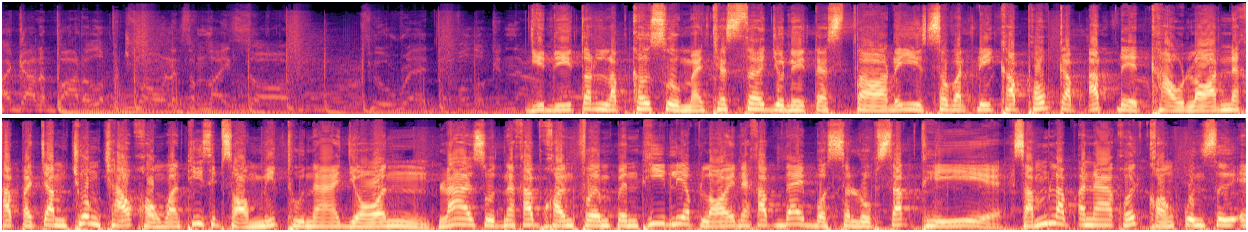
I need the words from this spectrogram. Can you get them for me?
I got a bottle of Patron and some lights off. Pure red devil. ยินดีต้อนรับเข้าสู่แมนเชสเตอร์ยูไนเต็ดสตอรี่สวัสดีครับ พบกับอัปเดตข่าวร้อนนะครับ ประจำช่วงเช้าของวันที่ 12 มิถุนายน ล่าสุดนะครับ คอนเฟิร์มเป็นที่เรียบร้อยนะครับ ได้บทสรุปสักทีสำหรับอนาคตของกุนซือเอ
